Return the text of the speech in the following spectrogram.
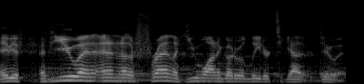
Maybe if, if you and, and another friend, like you want to go to a leader together, do it.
